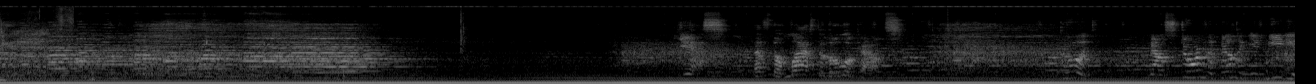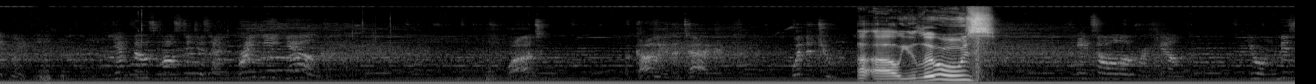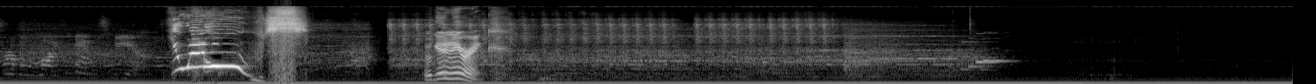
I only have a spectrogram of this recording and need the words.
Uh-oh, you lose. It's all over, Geld. Your miserable life ends here. You lose! We'll get an rank.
